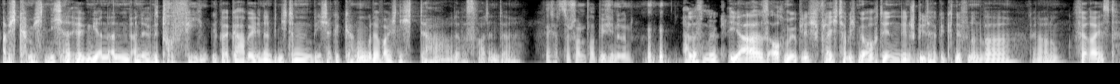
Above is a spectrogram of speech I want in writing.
Aber ich kann mich nicht an irgendwie an, an, an irgendeine Trophäenübergabe erinnern. Bin ich dann, bin ich da gegangen oder war ich nicht da? Oder was war denn da? Vielleicht hast du schon ein paar Büchchen drin. Alles möglich. Ja, ist auch möglich. Vielleicht habe ich mir auch den, den Spieltag gekniffen und war, keine Ahnung, verreist.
